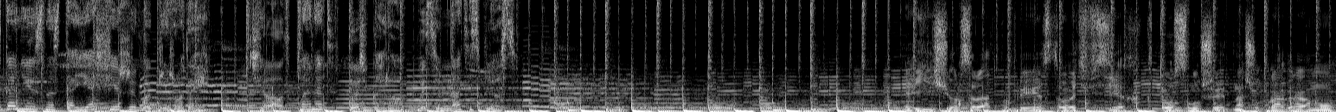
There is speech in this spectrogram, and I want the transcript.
Сочетании с настоящей живой природой. chilloutplanet.ru 18+. Еще раз рад поприветствовать всех, кто слушает нашу программу.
